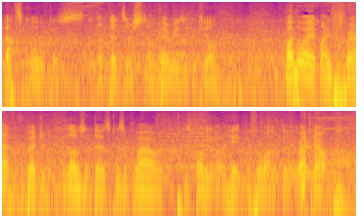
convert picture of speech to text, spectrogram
That's cool, because undeads are still very easy to kill. By the way, my friend Benjamin, he loves undeads because of WoW, and he's probably gonna hate me for what I'm doing right now.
